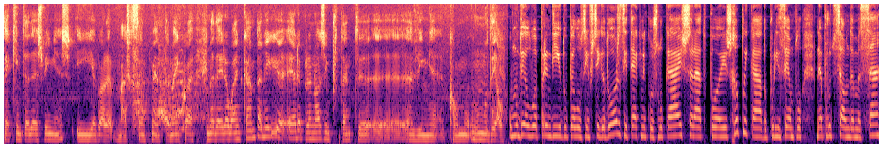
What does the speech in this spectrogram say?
é a Quinta das Vinhas e agora, mais recentemente, também com a Madeira Wine Company, era para nós importante eh, a vinha como um modelo. O modelo aprendido pelos investigadores e técnicos locais será depois replicado, por exemplo, na produção da maçã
